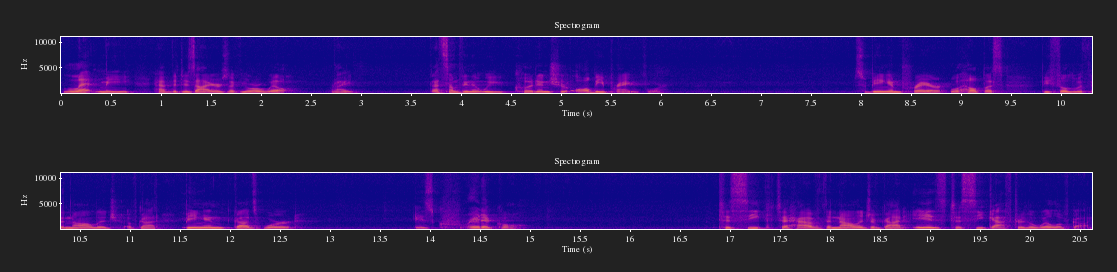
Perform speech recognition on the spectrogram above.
Let me have the desires of your will, right? That's something that we could and should all be praying for. So, being in prayer will help us be filled with the knowledge of God. Being in God's Word is critical. To seek to have the knowledge of God is to seek after the will of God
